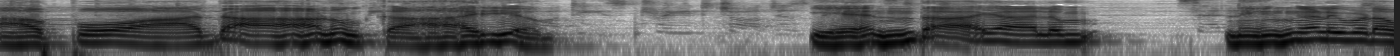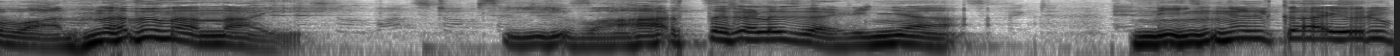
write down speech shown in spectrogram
അപ്പോ അതാണു കാര്യം. എന്തായാലും നിങ്ങളിവിടെ വന്നത് നന്നായി. ഈ വാർത്തകൾ കഴിഞ്ഞ നിങ്ങൾക്കായൊരു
